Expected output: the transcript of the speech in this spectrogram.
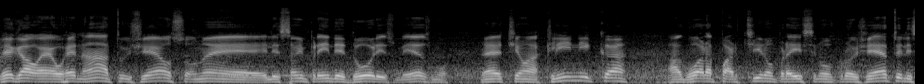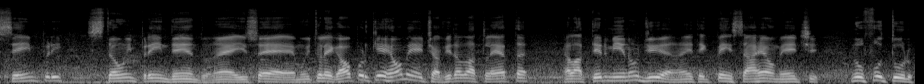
Legal, é o Renato, o Gelson, né? Eles são empreendedores mesmo, né? Tinham a clínica, agora partiram para esse novo projeto, eles sempre estão empreendendo, né? Isso é muito legal porque realmente a vida do atleta ela termina um dia, né? E tem que pensar realmente no futuro.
